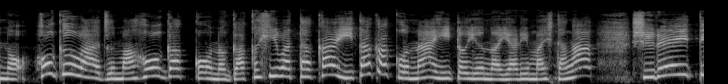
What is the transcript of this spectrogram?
ーのホグワーズ魔法学校の学費は高い、高くないというのをやりましたが、シュレイテ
